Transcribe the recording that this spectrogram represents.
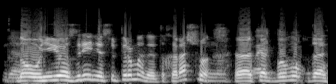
Да. Но у нее зрение Супермена, это хорошо. Ну. Э, как бы вот, да.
